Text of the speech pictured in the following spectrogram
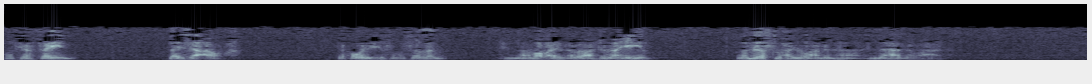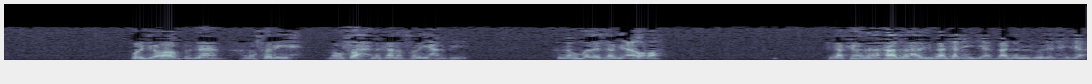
والكفين ليس عورة. لقوله صلى الله عليه وسلم إن المرأة إذا بلغت المحيض لم يصلح أن يرى منها إلا هذا وهذا. والجواب نعم هذا صريح. لو صح لكان صريحا في أنهما ليس بعورة. إذا كان هذا الحديث بعد الحجاب بعد نزول الحجاب.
